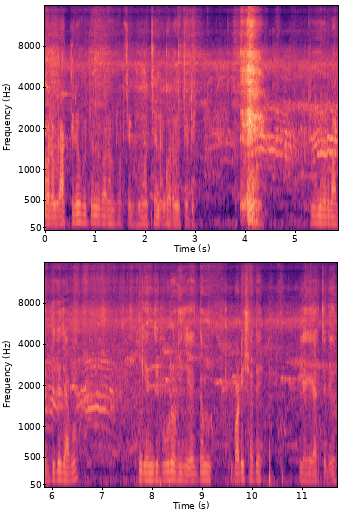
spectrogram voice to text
গরম রাত্রিরেও প্রচণ্ড গরম পড়ছে, ঘুম হচ্ছে না, গরমের চোটে। চলুন এবার বাড়ির দিকে যাব। গেঞ্জি পুরো ভিজে, একদম বডির সাথে লেগে যাচ্ছে, দেখুন।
